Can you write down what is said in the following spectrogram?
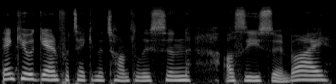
Thank you again for taking the time to listen. I'll see you soon. Bye.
